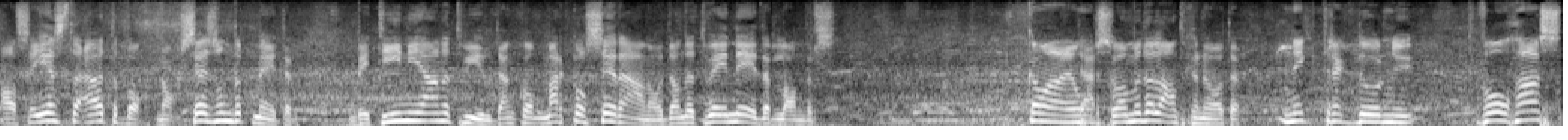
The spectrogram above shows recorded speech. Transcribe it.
als eerste uit de bocht. Nog 600 meter. Bettini aan het wiel. Dan komt Marco Serrano. Dan de twee Nederlanders. Kom maar jongens. Daar komen de landgenoten. Nick trekt door nu. Vol gas.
